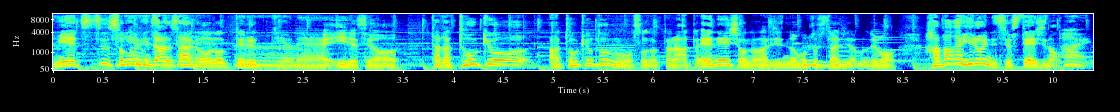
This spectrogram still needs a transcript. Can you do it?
見えつつそこにダンサーが踊ってるっていうねいいですよ。ただ東京あ東京ドームもそうだったな。あと A ネーションの味の素スタジアムでも幅が広いんですよステージの。はい。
